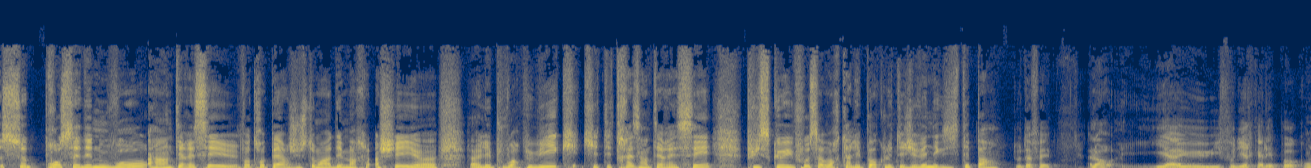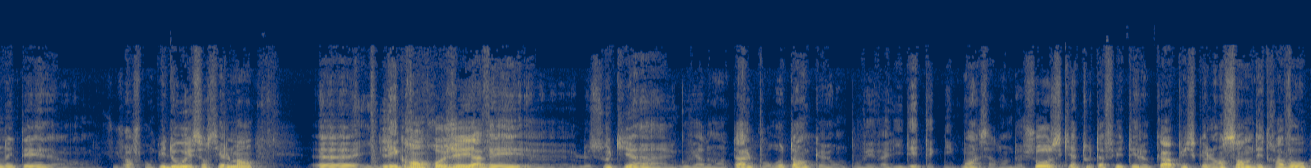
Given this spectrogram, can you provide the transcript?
Ce procédé nouveau a intéressé votre père justement à démarcher euh, euh, les pouvoirs publics, qui étaient très intéressés, puisque il faut savoir qu'à l'époque, le TGV n'existait pas. Tout à fait. Alors, il y a eu, il faut dire qu'à l'époque, on était Georges Pompidou essentiellement. Euh, les grands projets avaient euh, le soutien gouvernemental pour autant qu'on pouvait valider techniquement un certain nombre de choses, ce qui a tout à fait été le cas, puisque l'ensemble des travaux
